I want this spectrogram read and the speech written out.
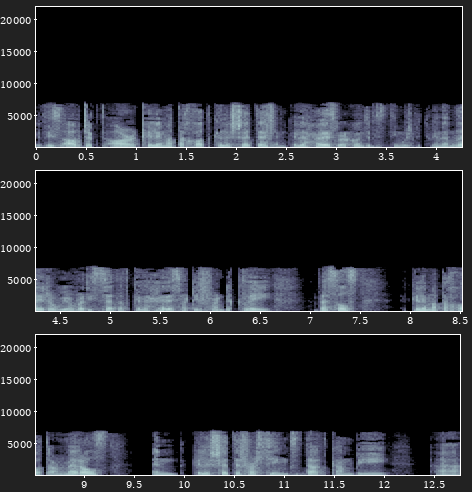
if these objects are kele matachot, kele shetef, and kele heres. We're going to distinguish between them later. We already said that kele heres are different, the clay vessels. Kele matachot are metals, and kele shetef are things that can be uh,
